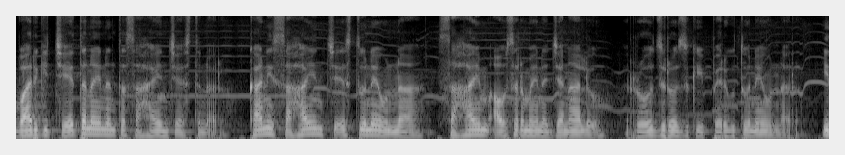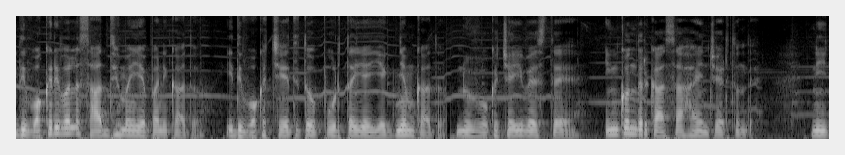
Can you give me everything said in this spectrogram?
వారికి చేతనైనంత సహాయం చేస్తున్నారు. కానీ సహాయం చేస్తూనే ఉన్నా సహాయం అవసరమైన జనాలు రోజురోజుకి పెరుగుతూనే ఉన్నారు. ఇది ఒకరి వల్ల సాధ్యమయ్యే పని కాదు. ఇది ఒక చేతితో పూర్తయ్యే యజ్ఞం కాదు. నువ్వు ఒక చెయ్యి వేస్తే ఇంకొందరికి ఆ సహాయం చేరుతుంది. నీ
